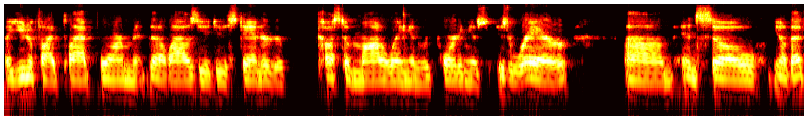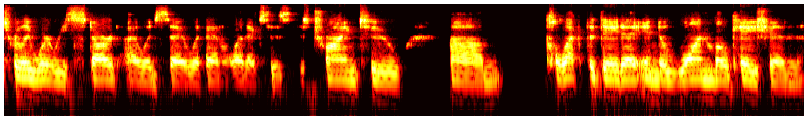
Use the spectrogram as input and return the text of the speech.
a, unified platform that allows you to do standard or custom modeling and reporting is, is rare. Um, and so, you know, that's really where we start, I would say, with analytics is, is trying to um, collect the data into one location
